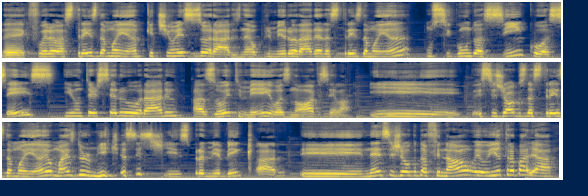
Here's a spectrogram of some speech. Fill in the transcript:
é, que foram às três da manhã, porque tinham esses horários, né? O primeiro horário era às três da manhã, um segundo às cinco, às seis, e um terceiro horário às oito e meia, às nove, sei lá. E esses jogos das três da manhã eu mais dormi que assisti, isso pra mim é bem claro. E nesse jogo da final eu ia trabalhar,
